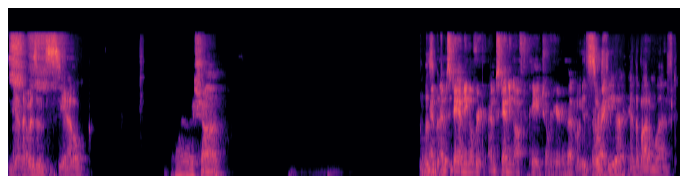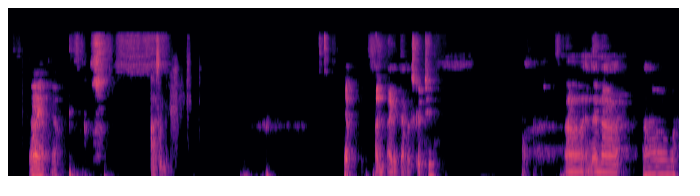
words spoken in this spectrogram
yeah, that was in Seattle. uh, Sean. Elizabeth, I'm standing over. I'm standing off the page over here to the. it's the right. Sophia in the bottom left. Oh yeah, yeah. Awesome. Yep. I, I think that looks good too. Uh, and then uh, um,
